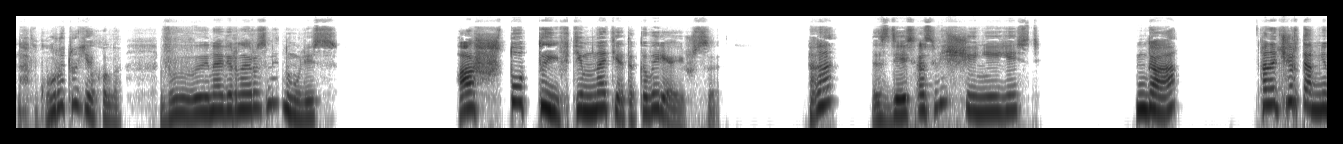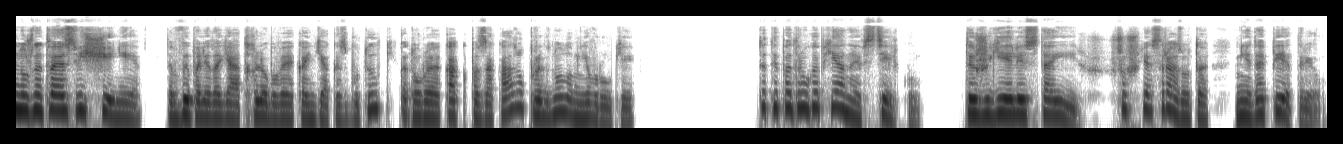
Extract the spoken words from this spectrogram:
Она в город уехала. Вы, вы наверное, разминулись. А что ты в темноте-то ковыряешься? А? Здесь освещение есть. Да. А на черта мне нужно твое освещение, выпалила я, отхлебывая коньяк из бутылки, которая, как по заказу, прыгнула мне в руки. Да ты, подруга, пьяная в стельку. Ты ж еле стоишь. Что ж я сразу-то не допетрил?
